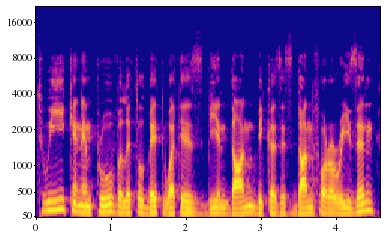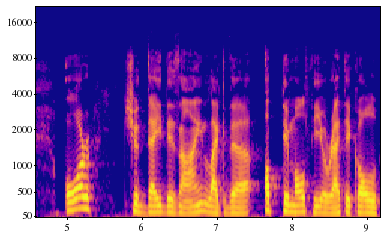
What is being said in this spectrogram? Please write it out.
tweak and improve a little bit what is being done because it's done for a reason? Or should they design like the optimal theoretical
